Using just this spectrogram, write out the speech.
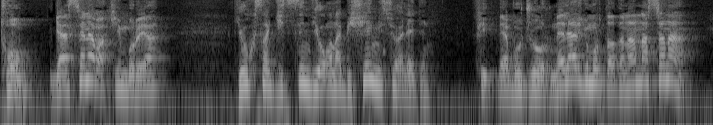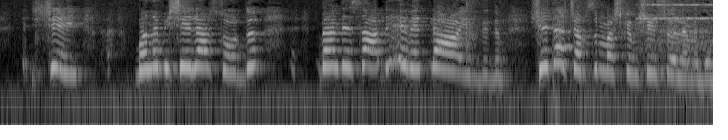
Tom gelsene bakayım buraya Yoksa gitsin diye ona bir şey mi söyledin? Fitne bucur neler yumurtladın anlatsana Şey bana bir şeyler sordu. Ben de sade evetle hayır dedim. Şeytan çapsın başka bir şey söylemedim.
